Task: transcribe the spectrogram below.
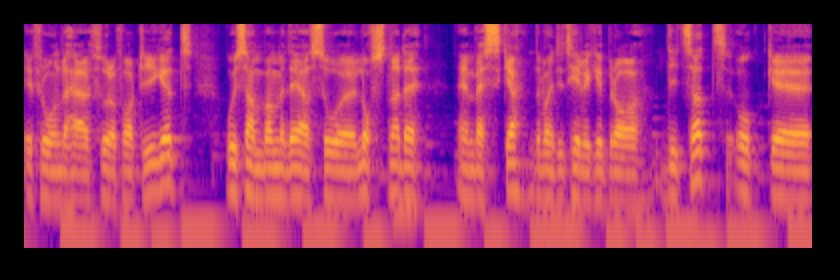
ifrån det här stora fartyget och i samband med det så lossnade en väska. Det var inte tillräckligt bra ditsatt och eh,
